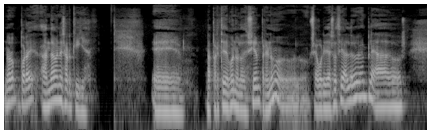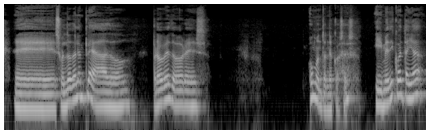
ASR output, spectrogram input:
No, por ahí andaba en esa horquilla. Eh, aparte de, bueno, lo de siempre, ¿no? Seguridad social de los empleados, eh, sueldo del empleado, proveedores, un montón de cosas. Y me di cuenta ya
